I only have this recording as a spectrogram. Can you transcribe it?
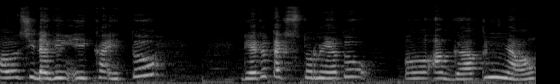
kalau si daging ika itu dia tuh teksturnya tuh uh, agak kenyal.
